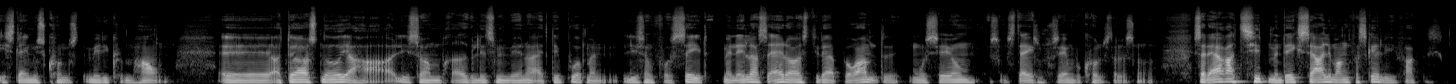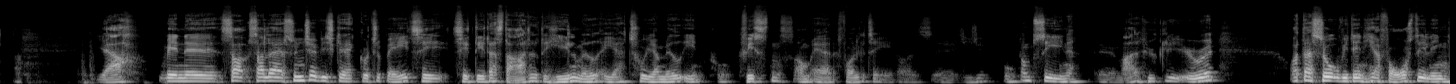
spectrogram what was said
islamisk kunst midt i København. Øh, og det er også noget, jeg har ligesom prædiket lidt til mine venner, at det burde man ligesom få set. Men ellers er det også de der berømte museum, som Statens Museum for Kunst eller sådan noget. Så det er ret tit, men det er ikke særlig mange forskellige, faktisk. Ja, men øh, så, så lad, synes jeg, at vi skal gå tilbage til, til det, der startede det hele med, at jeg tog jer med ind på Kvisten, som er Folketeaterets øh, lille ungdomsscene. Øh, meget hyggelig i øvrigt. Og der så vi den her forestilling,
